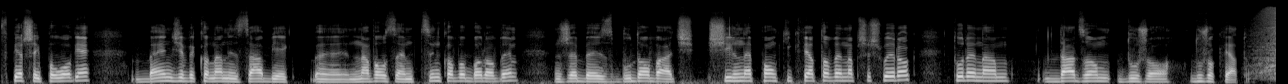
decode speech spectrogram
w pierwszej połowie będzie wykonany zabieg e, nawozem cynkowo-borowym, żeby zbudować silne pąki kwiatowe na przyszły rok, które nam dadzą dużo, dużo kwiatów.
